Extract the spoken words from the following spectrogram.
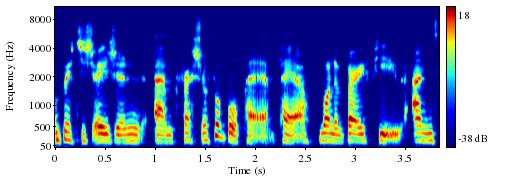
British Asian um, professional football player, player, one of very few, and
